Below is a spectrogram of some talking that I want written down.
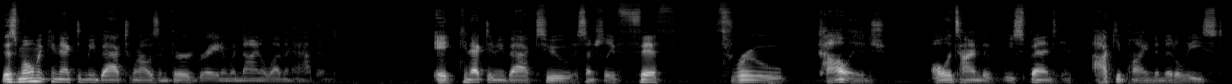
this moment connected me back to when I was in third grade and when 9 11 happened. It connected me back to essentially fifth through college, all the time that we spent in occupying the Middle East.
